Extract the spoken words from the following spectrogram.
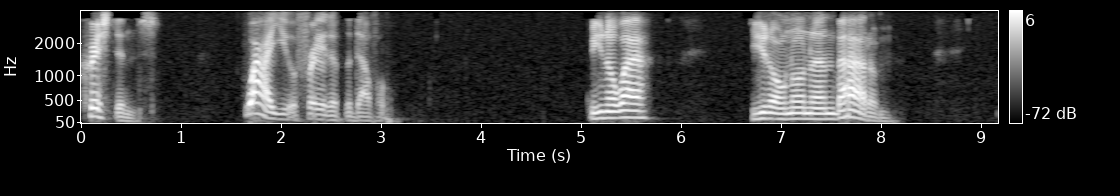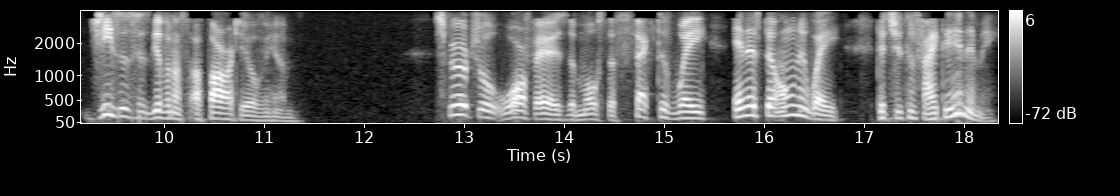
Christians, why are you afraid of the devil? You know why? You don't know nothing about him. Jesus has given us authority over him. Spiritual warfare is the most effective way, and it's the only way that you can fight the enemy.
